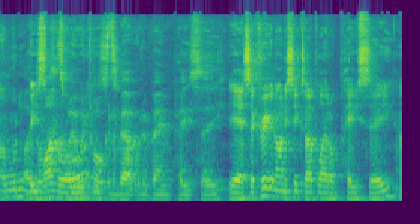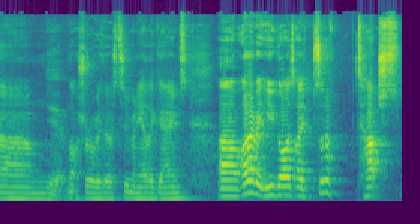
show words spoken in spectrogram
I wouldn't Like be the surprised. ones we were talking about would have been PC. Yeah, so Cricket 96 I played on PC. Um, Yeah. Not sure if there was too many other games. Um, I don't know about you guys. I sort of touched,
